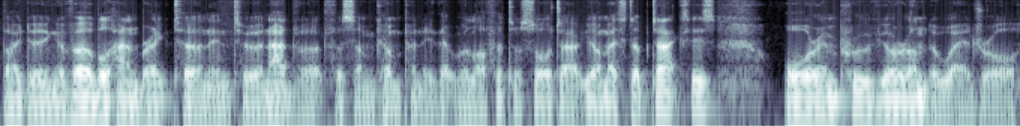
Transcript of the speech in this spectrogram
by doing a verbal handbrake turn into an advert for some company that will offer to sort out your messed up taxes or improve your underwear drawer.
